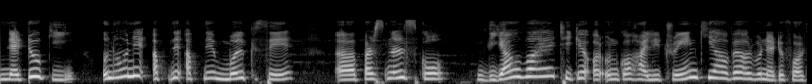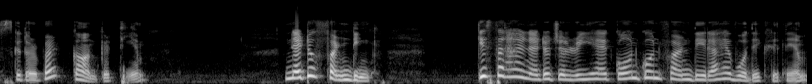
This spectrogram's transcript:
नेटो की, उन्होंने अपने अपने मुल्क से पर्सनल्स को दिया हुआ है, ठीक है? और उनको हाईली ट्रेन किया हुआ है और वो नेटो फोर्सेस के तौर पर काम करती हैं। नेटो फंडिंग किस तरह नेटो चल रही है? कौन कौन फंड दे रहा है? वो देख लेते हैं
